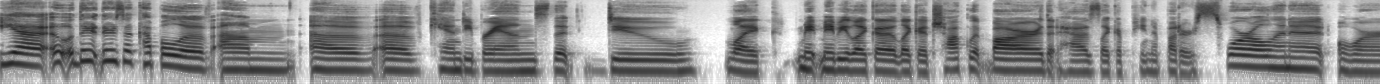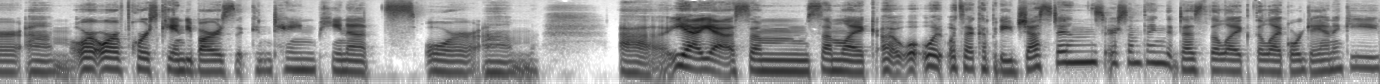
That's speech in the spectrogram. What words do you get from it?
Yeah, oh, there, there's a couple of um of of candy brands that do like may, maybe like a like a chocolate bar that has like a peanut butter swirl in it, or um or or of course candy bars that contain peanuts, or um uh yeah yeah some some like uh, what, what's that company Justin's or something that does the like the like organic-y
